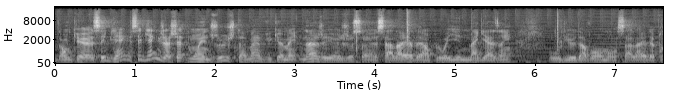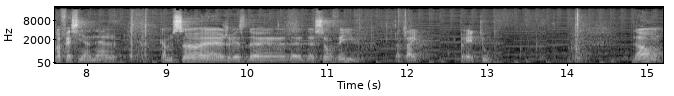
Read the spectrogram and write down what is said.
Donc, euh, c'est bien. C'est bien que j'achète moins de jeux, justement, vu que maintenant, j'ai juste un salaire d'employé de magasin au lieu d'avoir mon salaire de professionnel. Comme ça, euh, je risque de, survivre, peut-être, après tout. Donc,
